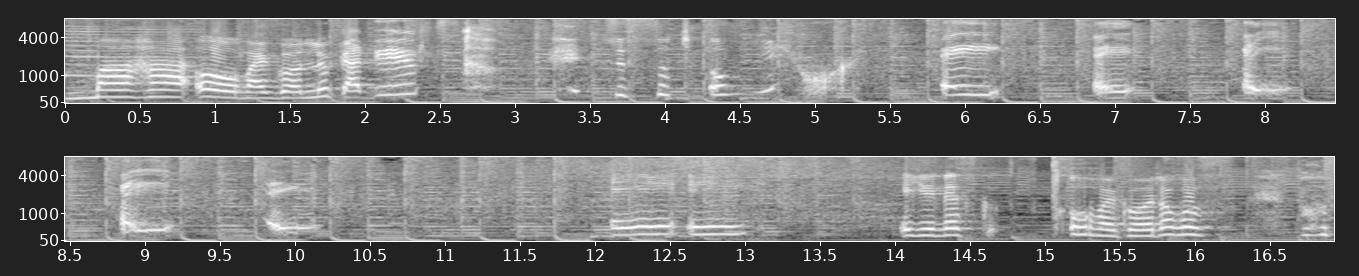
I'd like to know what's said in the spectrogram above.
Maha. Oh my god, look at this. this is such a. Hey, hey, hey, hey, hey. Hey, hey A UNESCO. Oh my god, that was that was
